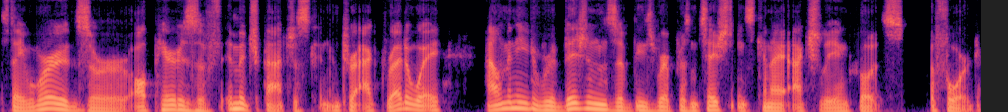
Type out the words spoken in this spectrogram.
say words or all pairs of image patches can interact right away how many revisions of these representations can I actually, in quotes, afford?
